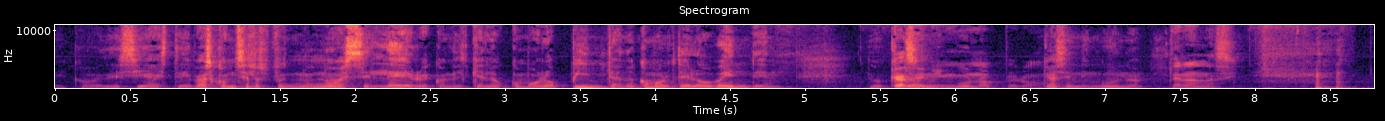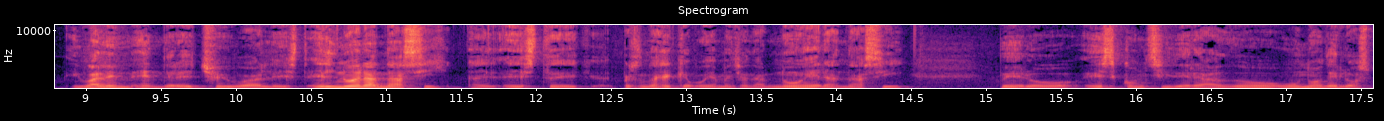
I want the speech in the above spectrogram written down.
eh, como decía, este Vasconcelos pues no, no es el héroe con el que lo, como lo pintan, ¿no? como te lo venden. Casi era- ninguno, pero. Casi ninguno. Eran así. Igual en, en derecho, igual, este, él no era nazi, eh, este personaje que voy a mencionar no era nazi, pero es considerado uno de los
